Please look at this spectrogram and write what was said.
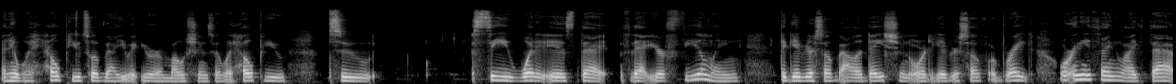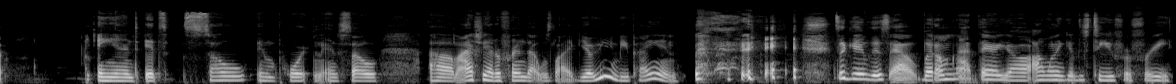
and it will help you to evaluate your emotions. It will help you to see what it is that that you're feeling to give yourself validation or to give yourself a break or anything like that. And it's so important. And so um, i actually had a friend that was like yo you need to be paying to give this out. But i'm not there y'all. I want to give this to you for free.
